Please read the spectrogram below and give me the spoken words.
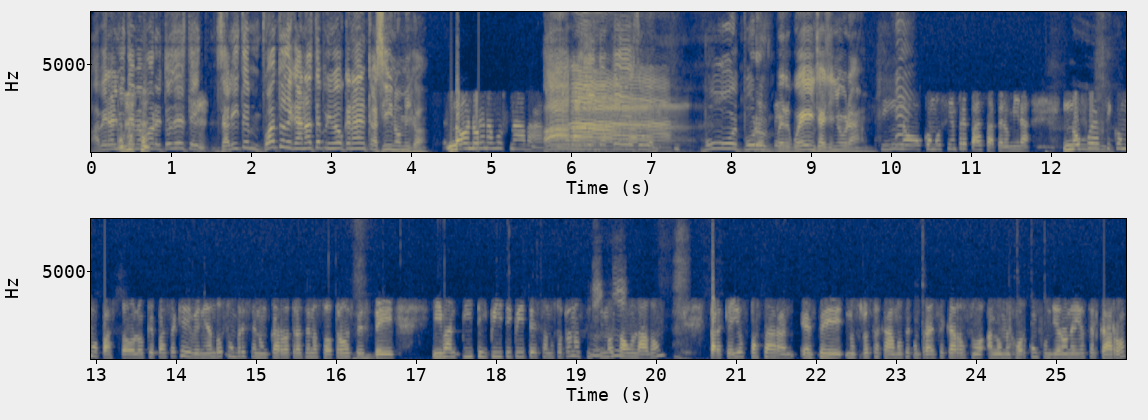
A ver, Almita, mi amor, entonces, este, saliste... ¿Cuánto te ganaste primero que nada en el casino, mija? No, no ganamos nada. Ah, valiendo queso. Muy puro vergüenza, señora. Sí, no, como siempre pasa, pero mira, no fue así como pasó. Lo que pasa que venían dos hombres en un carro atrás de nosotros, este, iban pite y pite y pite. So, nosotros nos hicimos a un lado para que ellos pasaran. Este, nosotros acabamos de comprar ese carro, so, a lo mejor confundieron ellos el carro.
